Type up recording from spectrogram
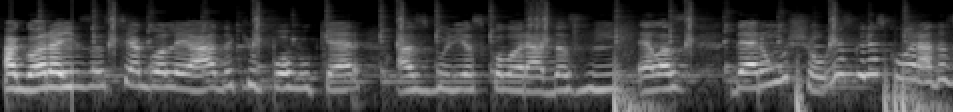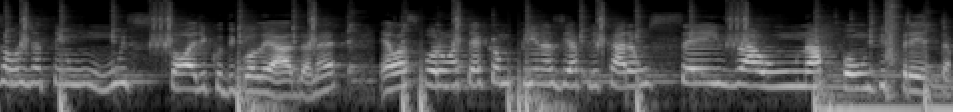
Agora, Isa, se a goleada que o povo quer, as gurias coloradas, hum, elas deram um show. E as gurias coloradas, elas já têm um, um histórico de goleada, né? Elas foram até Campinas e aplicaram 6 a 1 na Ponte Preta.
